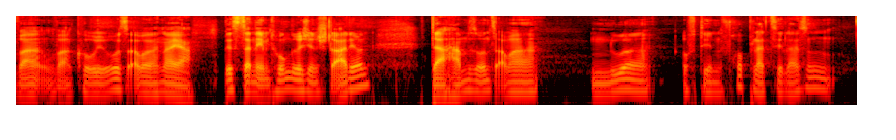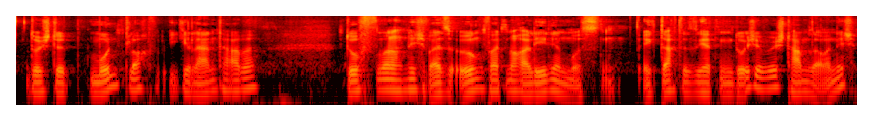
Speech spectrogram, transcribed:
war, war kurios, aber naja, bis dann eben hungrig ins Stadion. Da haben sie uns aber nur auf den Vorplatz gelassen, durch das Mundloch, wie ich gelernt habe, durften wir noch nicht, weil sie irgendwas noch erledigen mussten. Ich dachte, sie hätten ihn durchgewischt, haben sie aber nicht.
